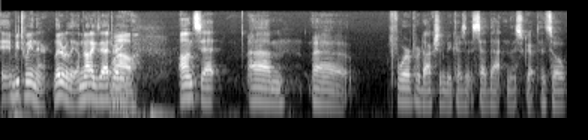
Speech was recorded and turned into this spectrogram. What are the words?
in between there, literally. I'm not exaggerating wow. on set um, uh, for a production because it said that in the script. And so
